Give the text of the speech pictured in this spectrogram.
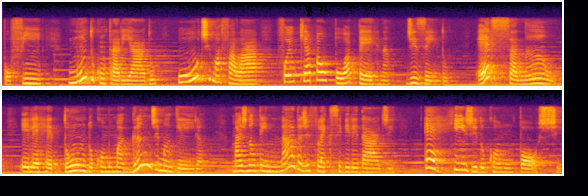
Por fim, muito contrariado, o último a falar foi o que apalpou a perna, dizendo: Essa não! Ele é redondo como uma grande mangueira, mas não tem nada de flexibilidade. É rígido como um poste.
